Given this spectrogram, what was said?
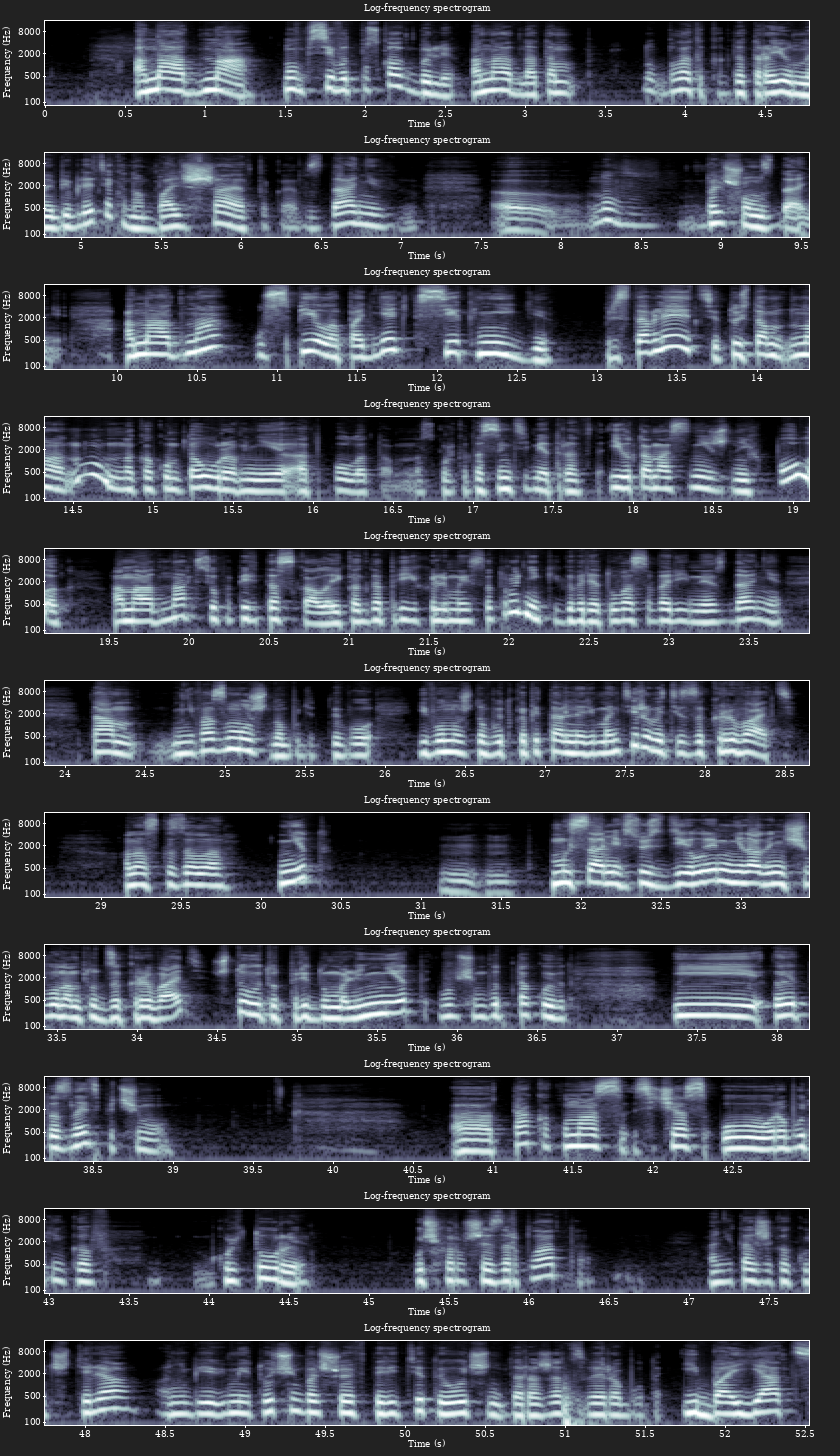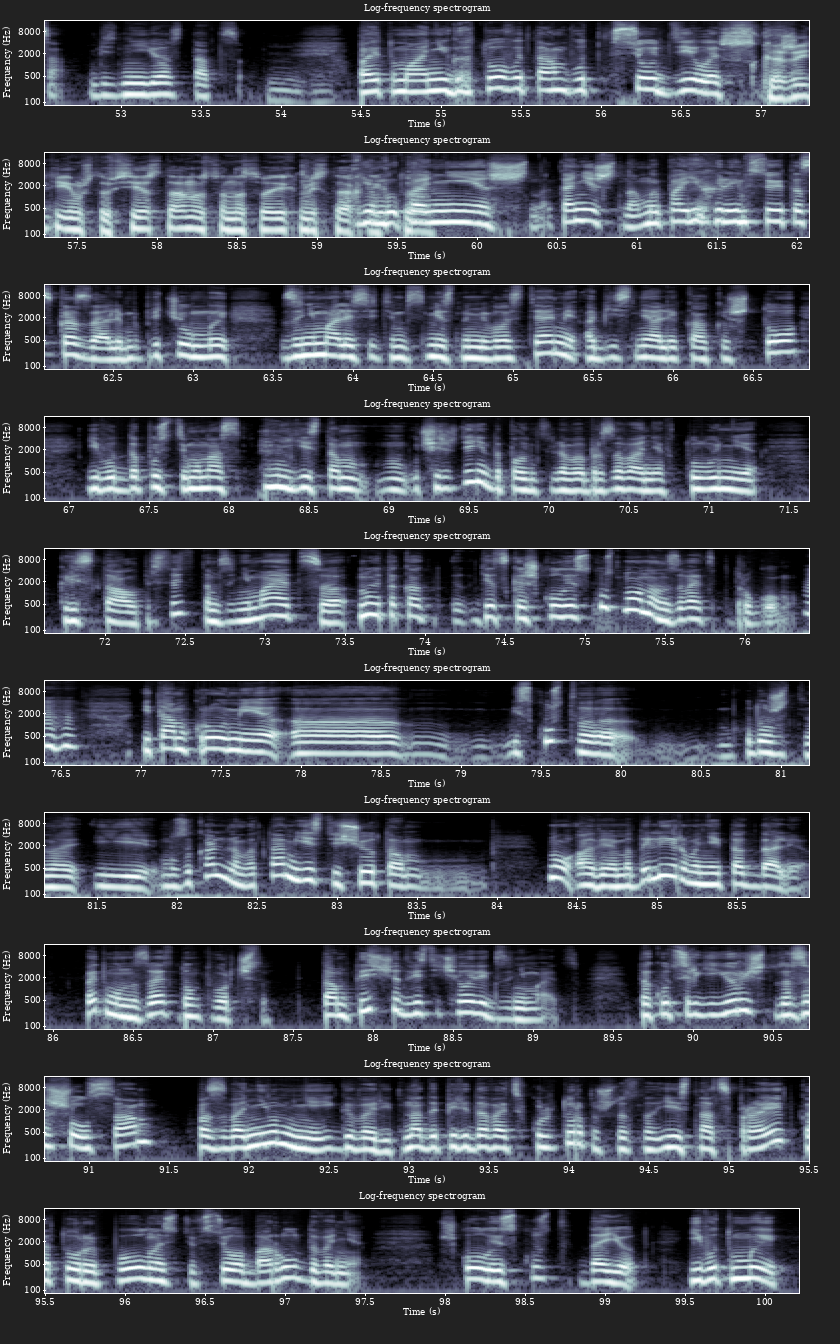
она одна, ну все в отпусках были, она одна, там ну, была то когда-то районная библиотека, она большая такая, в здании, э, ну, в большом здании. Она одна успела поднять все книги. Представляете? То есть там на, ну, на каком-то уровне от пола, там, на сколько-то сантиметров. И вот она с нижних полок, она одна все поперетаскала. И когда приехали мои сотрудники, говорят, у вас аварийное здание, там невозможно будет его, его нужно будет капитально ремонтировать и закрывать. Она сказала, нет, Мгм. мы сами все сделаем, не надо ничего нам тут закрывать. Что вы тут придумали? Нет. В общем, вот такой вот. И это, знаете почему? А, так как у нас сейчас у работников культуры очень хорошая зарплата, они так же, как учителя, они имеют очень большой авторитет и очень дорожат своей работой. И боятся без нее остаться. Поэтому они готовы там вот все делать. Скажите им, что все останутся на своих местах. Я, никто- конечно, конечно, мы поехали, им все это сказали. Мы, причем мы занимались этим с местными властями, объясняли, как и что. И вот, допустим, у нас есть там учреждение дополнительного образования в Тулуне, Кристалл. Представьте, там занимается, ну, это как детская школа искусств, но она называется по-другому. И там, кроме э, искусства художественного и музыкального, там есть еще там, ну, авиамоделирование и так далее. Поэтому он называется Дом творчества. Там 1200 человек занимается. Так вот, Сергей Юрьевич туда зашел сам, позвонил мне и говорит, надо передавать в культуру, потому что есть нацпроект, который полностью все оборудование школы искусств дает. И вот мы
